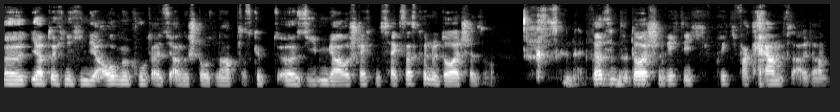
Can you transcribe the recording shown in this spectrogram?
äh, ihr habt euch nicht in die Augen geguckt, als ihr angestoßen habt, es gibt äh, sieben Jahre schlechten Sex, das können nur Deutsche so. Das, können halt Da wirklich sind die Deutschen richtig, richtig verkrampft, Alter.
